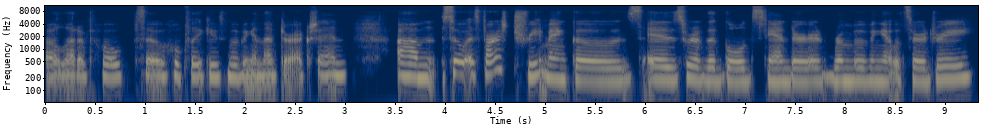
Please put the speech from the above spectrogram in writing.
a lot of hope. So hopefully it keeps moving in that direction. Um, so as far as treatment goes, is sort of the gold standard removing it with surgery?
